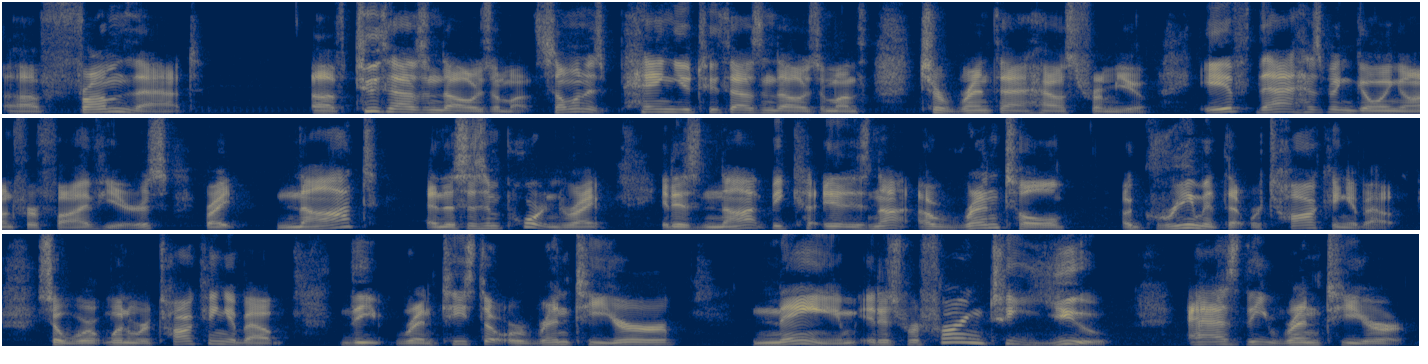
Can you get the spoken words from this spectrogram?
uh, from that of $2,000 a month. Someone is paying you $2,000 a month to rent that house from you. If that has been going on for five years, right? Not, and this is important, right? It is not because it is not a rental agreement that we're talking about. So we're, when we're talking about the rentista or rentier name, it is referring to you as the rentier.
